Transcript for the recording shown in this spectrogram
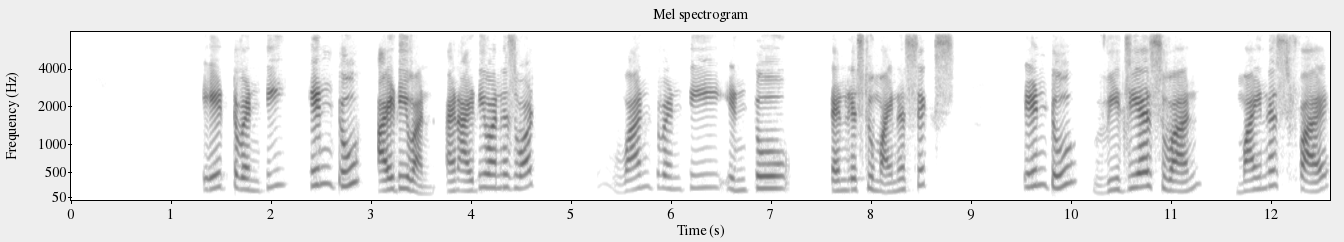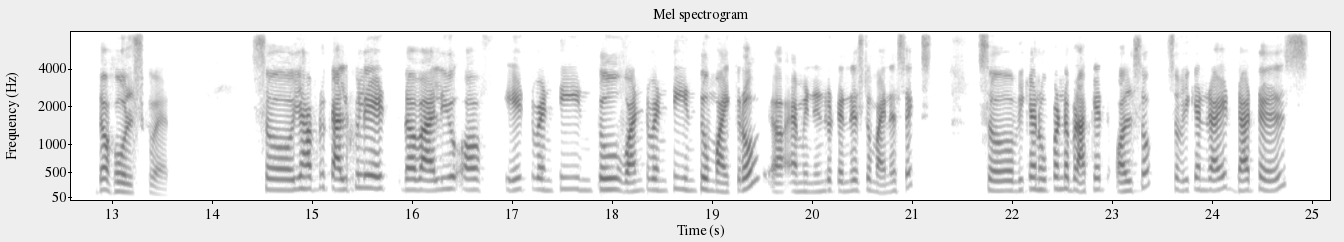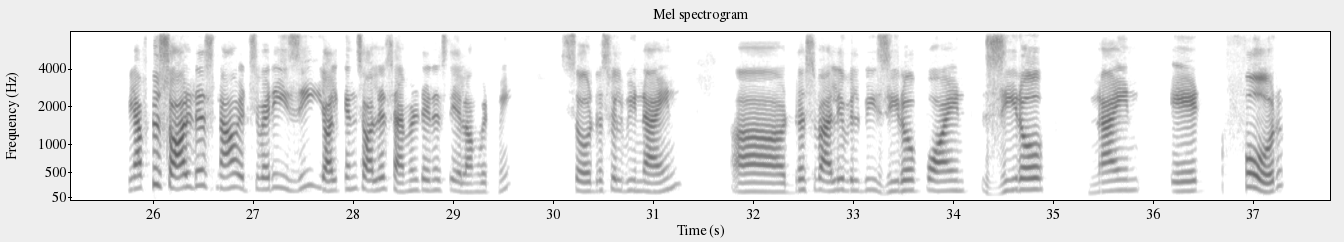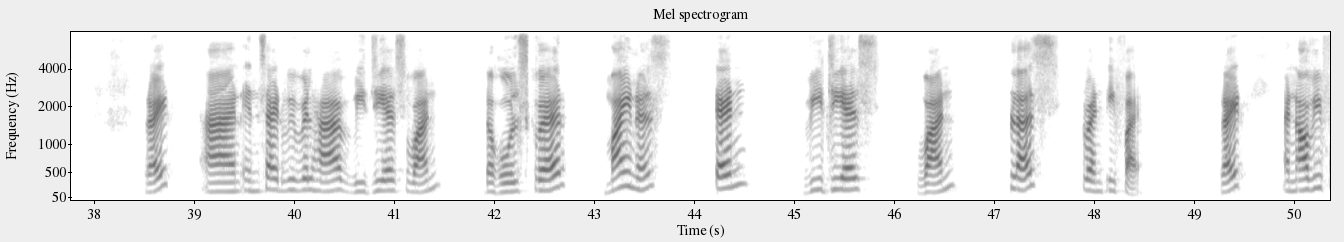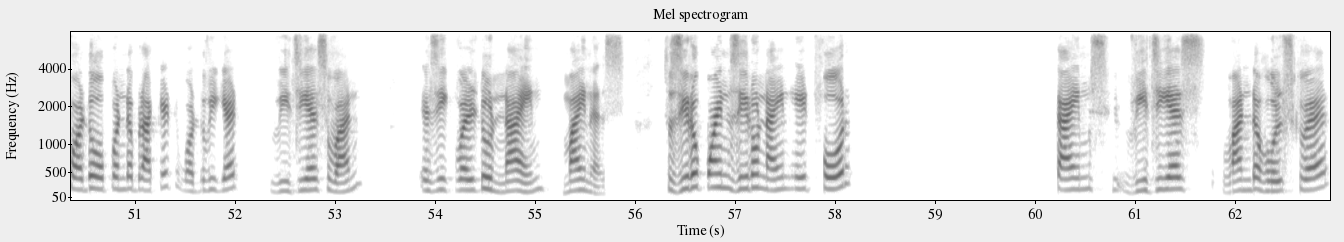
820 into ID1. And ID1 is what? 120 into 10 raised to minus 6 into VGS1 minus 5 the whole square. So you have to calculate the value of 820 into 120 into micro, uh, I mean into 10 raised to minus 6. So we can open the bracket also. So we can write that is, we have to solve this now. It's very easy. You all can solve it simultaneously along with me. So this will be 9. Uh, this value will be 0 0.0984, right? And inside we will have VGS1 the whole square minus 10 VGS1 plus 25, right? And now we further open the bracket. What do we get? VGS1 is equal to 9 minus. So 0 0.0984 times VGS1 the whole square.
